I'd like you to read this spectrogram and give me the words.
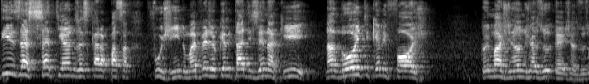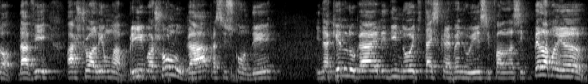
17 anos esse cara passa fugindo, mas veja o que ele está dizendo aqui, na noite que ele foge. Estou imaginando Jesus, é, Jesus, ó, Davi achou ali um abrigo, achou um lugar para se esconder, e naquele lugar ele de noite está escrevendo isso e falando assim: pela manhã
